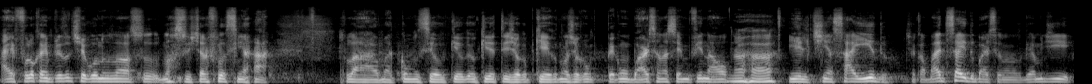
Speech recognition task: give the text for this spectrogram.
Aí falou que a empresa chegou no nosso, nosso vestiário e falou assim, ah, falou, ah, mas como se eu, eu, eu queria ter jogado, porque nós jogamos, pegamos o Barça na semifinal. Aham. E ele tinha saído, tinha acabado de sair do Barcelona. Nós ganhamos de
